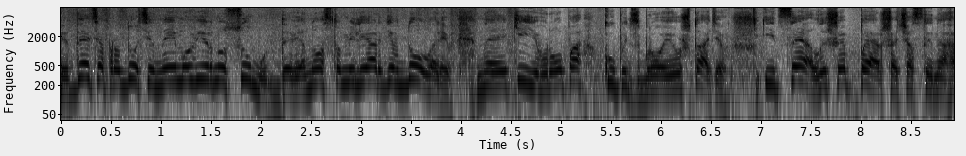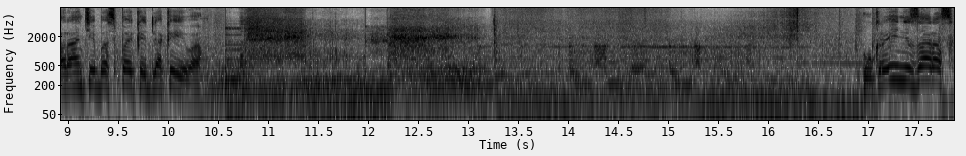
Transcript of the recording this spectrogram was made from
Йдеться про досі неймовірну суму 90 мільярдів доларів, на які Європа купить зброю у штатів. І це лише перша частина гарантій безпеки для Києва. Україні зараз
